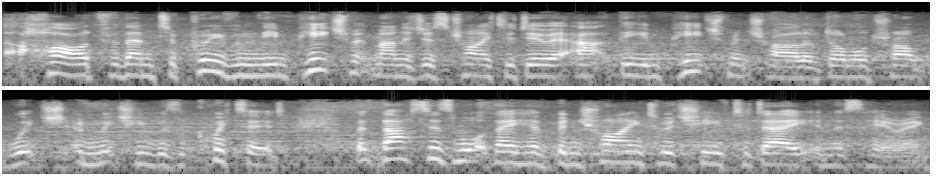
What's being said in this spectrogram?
hard for them to prove and the impeachment managers tried to do it at the impeachment trial of Donald Trump which in which he was acquitted but that is what they have been trying to achieve today in this hearing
